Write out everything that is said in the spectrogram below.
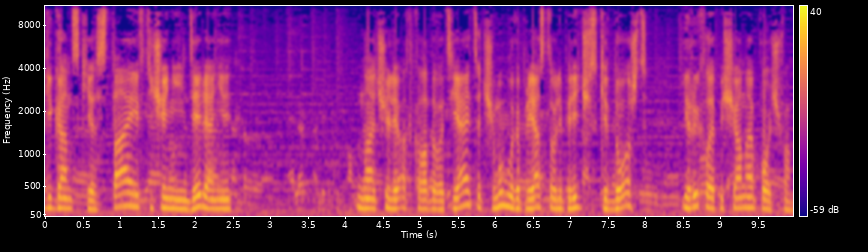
гигантские стаи. В течение недели они начали откладывать яйца, чему благоприятствовали периодический дождь и рыхлая песчаная почва.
